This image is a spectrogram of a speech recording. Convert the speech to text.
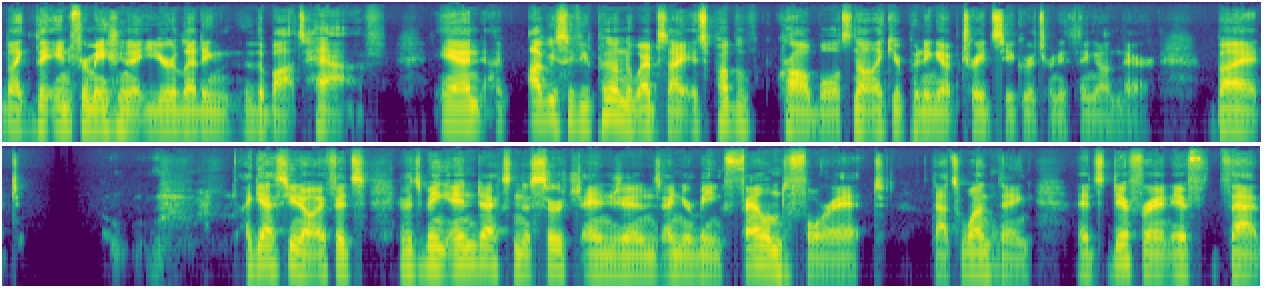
like the information that you're letting the bots have. And uh, obviously, if you put on the website, it's public crawlable. It's not like you're putting up trade secrets or anything on there. But I guess you know if it's if it's being indexed in the search engines and you're being found for it, that's one thing. It's different if that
